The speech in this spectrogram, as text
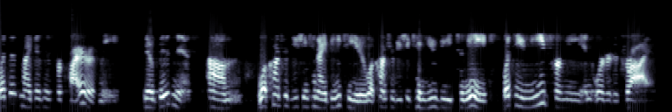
what does my business require of me? You know business. Um, what contribution can i be to you? What contribution can you be to me? What do you need from me in order to thrive?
